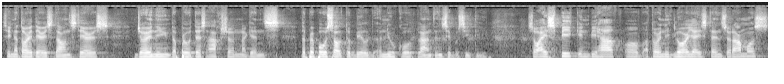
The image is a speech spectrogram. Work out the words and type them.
signatory there is downstairs, joining the protest action against the proposal to build a new coal plant in Cebu City. So I speak in behalf of Attorney Gloria Estenzo Ramos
